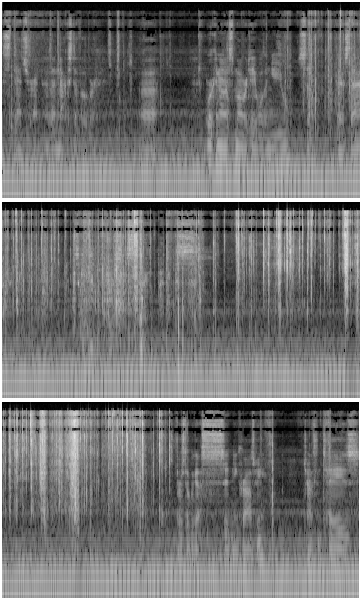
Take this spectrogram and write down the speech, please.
Stature as I knock stuff over. Uh, working on a smaller table than usual, so there's that. Let's get into the first stack of packs. First up, we got Sidney Crosby, Jonathan Toews,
